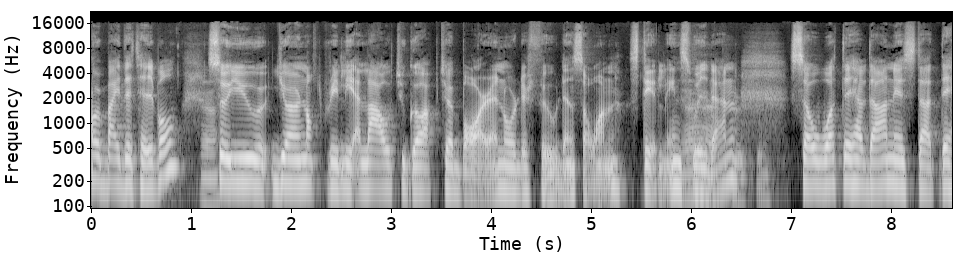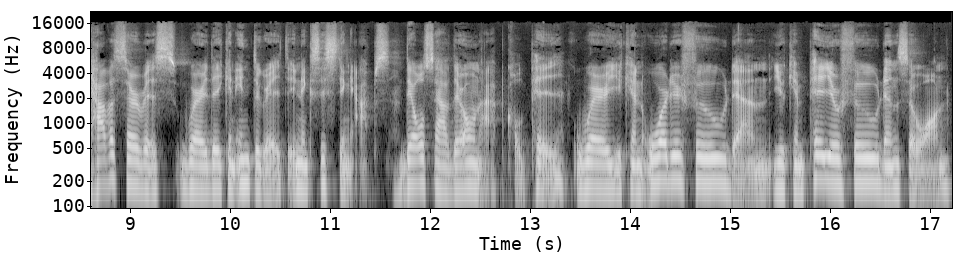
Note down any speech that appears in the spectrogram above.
Or by the table. So you you're not really allowed to go up to a bar and order food and so on still in Sweden. true, true. So what they have done is that they have a service where they can integrate in existing apps. They also have their own app called Pay where you can order food and you can pay your food and so on.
